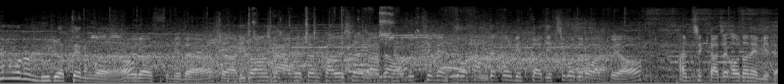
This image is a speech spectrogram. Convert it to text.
행운을 누렸다는 거예요. 그렇습니다. 자 리바운드 가르시아가 자 어느 팀의 또 상대 골밑까지 치고 들어왔고요. 반칙까지 얻어냅니다.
